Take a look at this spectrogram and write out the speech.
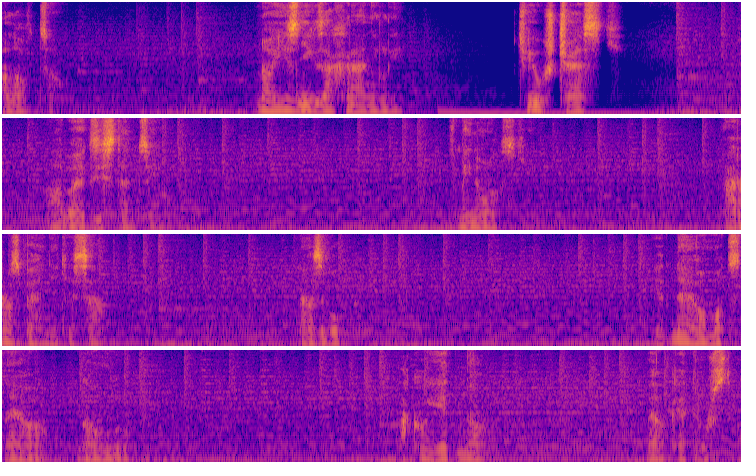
a lovcov. Mnohí z nich zachránili či už česť alebo existenciu. V minulosti. A rozbehnete sa na zvuk jedného mocného gongu ako jedno veľké družstvo.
